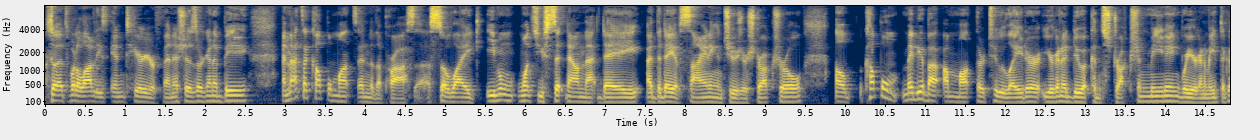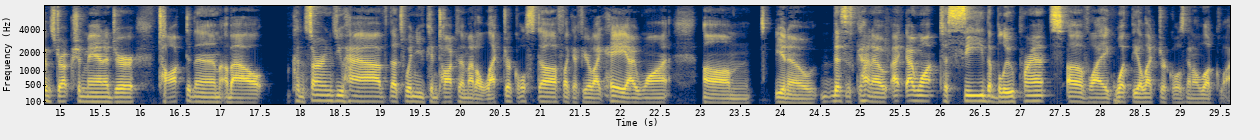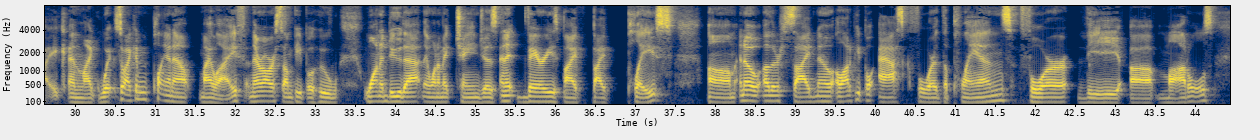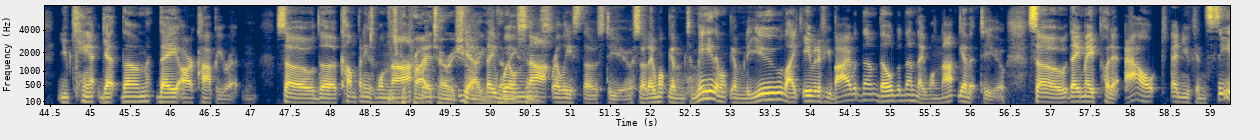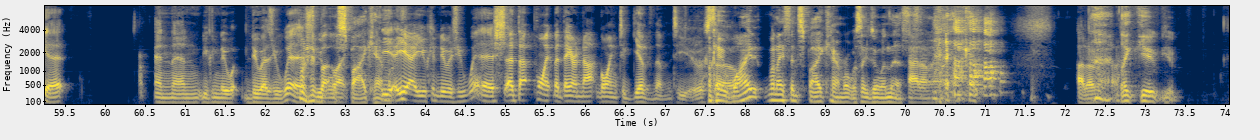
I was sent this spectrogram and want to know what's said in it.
so that's what a lot of these interior finishes are going to be. And that's a couple months into the process. So like even once you sit down that day at the day of signing and choose your structural, a couple, maybe about a month or two later, you're going to do a construction meeting where you're going to meet the construction manager, talk to them about concerns you have. That's when you can talk to them about electrical stuff. Like if you're like, Hey, I want, um, you know, this is kind of, I, I, want to see the blueprints of like what the electrical is going to look like. And like, wh- so I can plan out my life. And there are some people who want to do that. They want to make changes and it varies by, by place. Um, I know other side note, a lot of people ask for the plans for the, uh, models. You can't get them. They are copywritten. So the companies will It's not proprietary, sure. yeah, they will not release those to you. So they won't give them to me. They won't give them to you. Like even if you buy with them, build with them, they will not give it to you. So they may put it out and you can see it, and then you can do do as you wish. Have but like, spy camera. yeah, yeah, you can do as you wish at that point. But they are not going to give them to you. Okay, So, why when I said spy camera was I doing this? I don't know. I don't know. like you, you,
